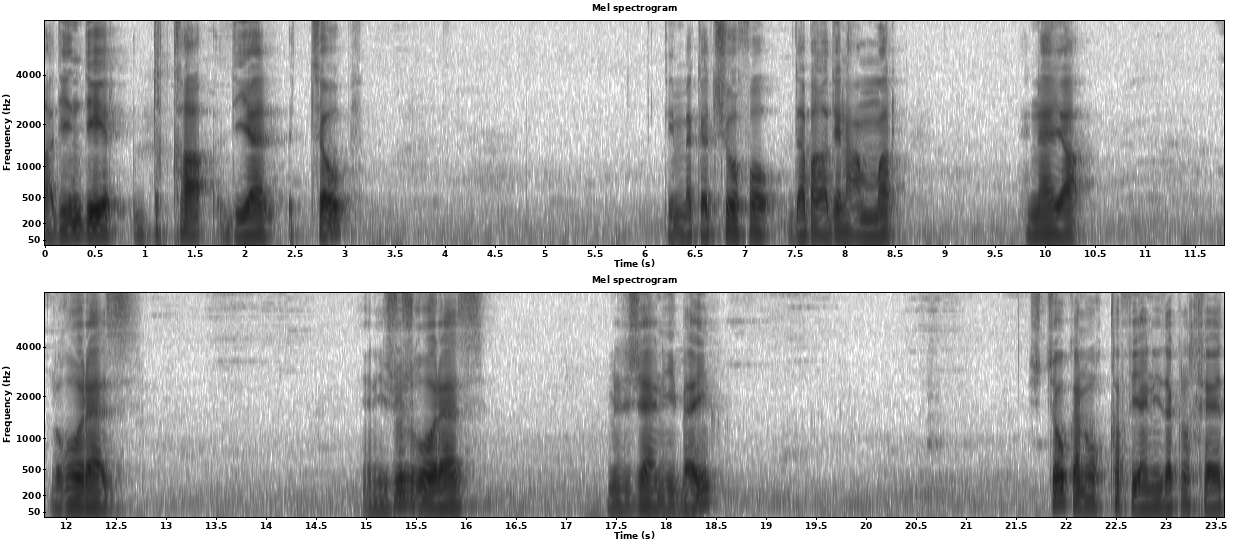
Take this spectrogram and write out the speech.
غادي ندير الدقة ديال الثوب كما كتشوفوا دابا غادي نعمر هنايا الغراز. يعني جوج غراز من الجانبين. شتو كنوقف يعني داك الخيط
